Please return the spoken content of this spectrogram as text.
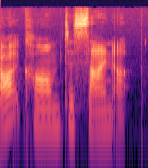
to sign up.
